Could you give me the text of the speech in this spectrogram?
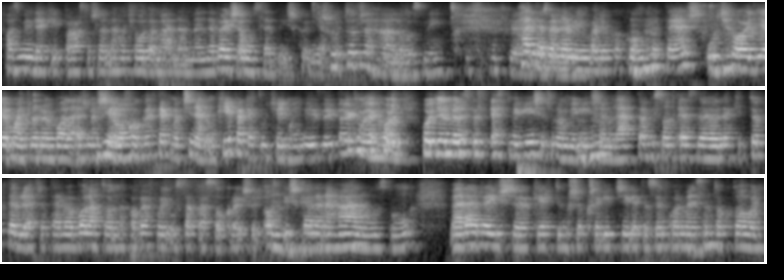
az mindenképpen hasznos lenne, hogy oda már nem menne be, és amúgy szedni is könnyebb. És hogy tudod lehálózni? Hát ebben nem én vagyok a kompetens, uh-huh. úgyhogy majd erről Balázs mesélni fog nektek, majd csinálunk képeket, úgyhogy majd nézzétek meg, uh-huh. hogy hogyan, mert ezt, ezt, ezt, még én sem tudom, még én sem láttam, viszont ez neki több területre terve a Balatonnak a befolyó szakaszokra is, hogy azt is kellene hálóznunk, mert erre is kértünk sok segítséget az önkormányzatoktól, hogy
